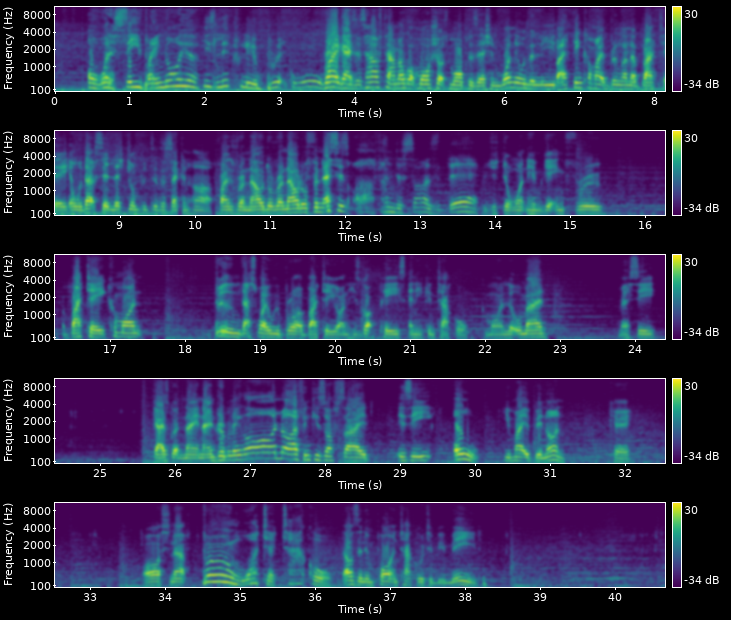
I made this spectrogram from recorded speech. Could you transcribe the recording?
Oh, what a save by Neuer. He's literally a brick wall. Right, guys, it's halftime. I've got more shots, more possession. 1-0 in the lead, but I think I might bring on a Bate. And with that said, let's jump into the second half. Finds Ronaldo. Ronaldo finesses. Oh, Van der Sar is there. We just don't want him getting through. Bate, come on. Boom. That's why we brought a Bate on. He's got pace and he can tackle. Come on, little man. Messi. Guy's got 99 dribbling. Oh, no, I think he's offside. Is he? Oh, he might have been on. Okay. Oh, snap. Boom! What a tackle. That was an important tackle to be made.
